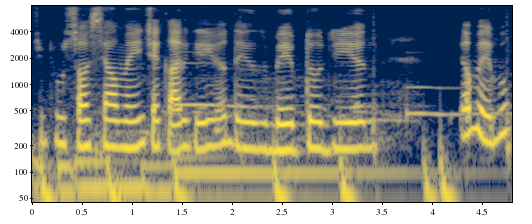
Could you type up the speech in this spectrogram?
Tipo, socialmente, é claro que, meu Deus, bebo todo dia eu bebo.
